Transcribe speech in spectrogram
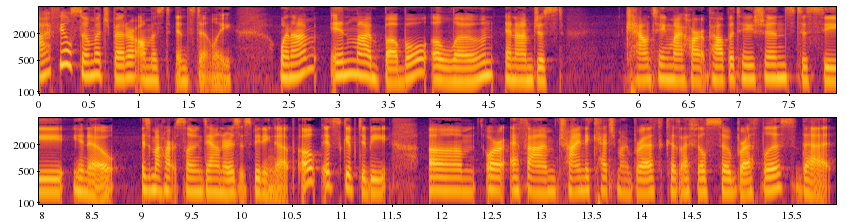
I feel so much better almost instantly when I'm in my bubble alone and I'm just counting my heart palpitations to see, you know, is my heart slowing down or is it speeding up? Oh, it skipped a beat. Um, or if I'm trying to catch my breath because I feel so breathless that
